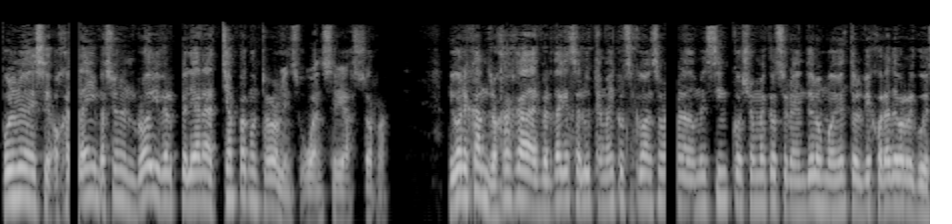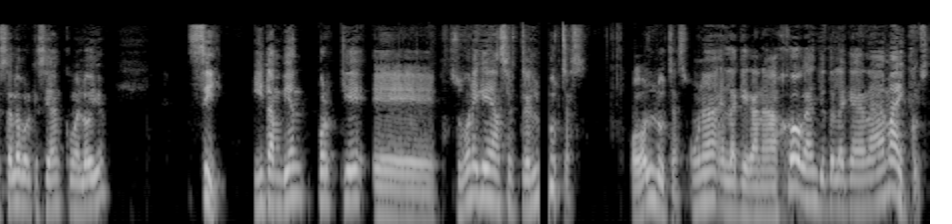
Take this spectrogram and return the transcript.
Por uno dice, ojalá haya invasión en Roy y ver pelear a Champa contra Rollins. Weón, sería la zorra. Digo Alejandro, jaja, es verdad que esa lucha de Michael se jugó en semana 2005, John Michael sobrevendió los movimientos del viejo Arate por recursarlo porque se dan como el hoyo. Sí, y también porque eh, supone que iban a ser tres luchas o dos luchas. Una en la que ganaba Hogan y otra en la que ganaba Michaels.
